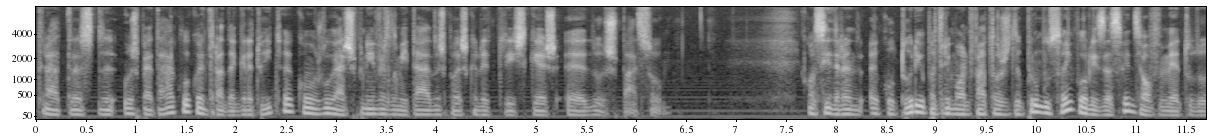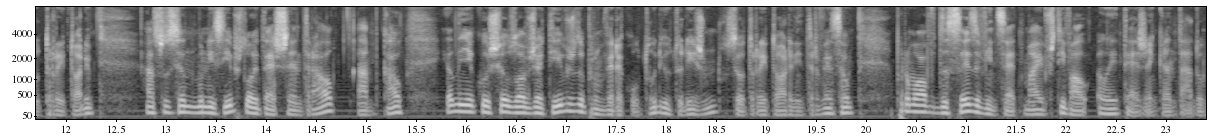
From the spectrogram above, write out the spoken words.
Trata-se de um espetáculo com entrada gratuita, com os lugares disponíveis limitados pelas características uh, do espaço. Considerando a cultura e o património fatores de promoção e valorização e desenvolvimento do território, a Associação de Municípios do Alentejo Central, a AMCAL, alinha com os seus objetivos de promover a cultura e o turismo no seu território de intervenção, promove de 6 a 27 de maio o Festival Alentejo Encantado.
